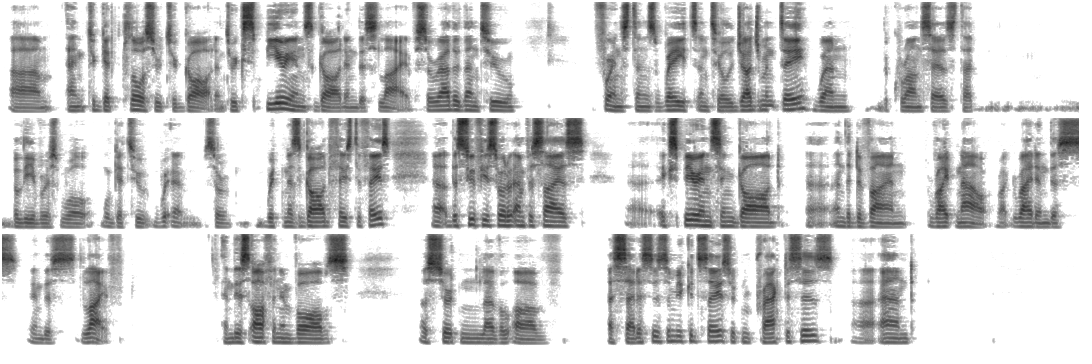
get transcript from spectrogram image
um, and to get closer to God and to experience God in this life. So rather than to, for instance, wait until Judgment Day when the Quran says that believers will will get to um, sort of witness God face to face, uh, the Sufis sort of emphasize uh, experiencing God uh, and the divine right now, right, right in this in this life, and this often involves a certain level of asceticism, you could say, certain practices, uh, and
